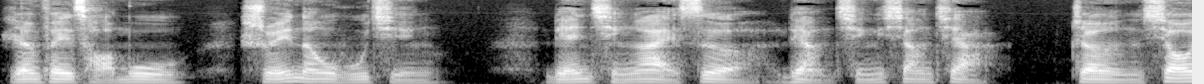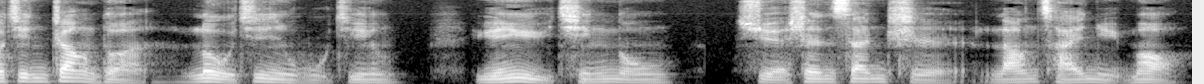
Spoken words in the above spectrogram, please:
人非草木，谁能无情？怜情爱色，两情相洽，正销金帐短，漏尽五经，云雨情浓。雪深三尺，郎才女貌，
